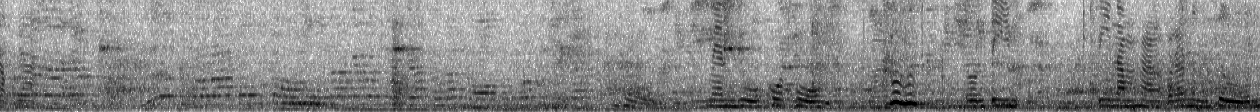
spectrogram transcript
กลับยากโอ้โห แมนยูโคตรโหโดนตีตีนำห่างไปแล้วหนึ่งศูนย์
